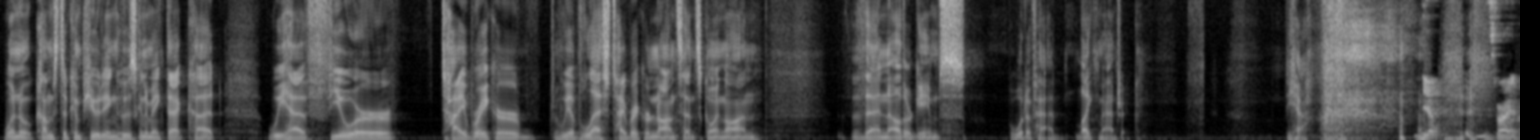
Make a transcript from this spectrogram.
when it comes to computing, who's going to make that cut, we have fewer tiebreaker, we have less tiebreaker nonsense going on than other games would have had, like Magic. Yeah. yep, that's right.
